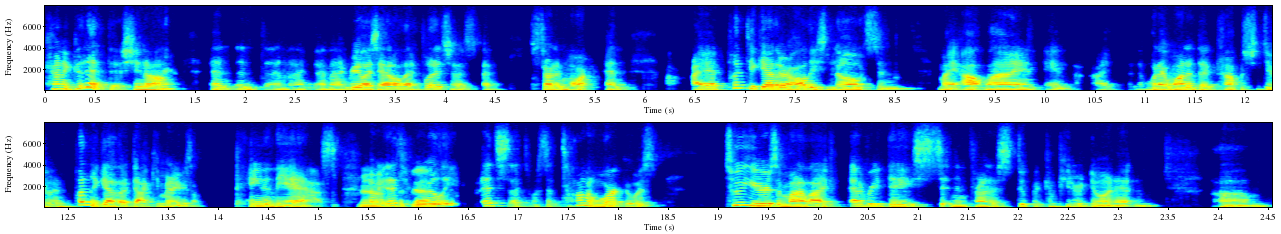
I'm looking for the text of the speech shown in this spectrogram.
kind of good at this, you know. And and and I and I realized I had all that footage, and I, I started more, and I had put together all these notes and my outline and I what I wanted to accomplish to do, and putting together a documentary was a pain in the ass. I mean, it's really it's it was a ton of work. It was two years of my life every day sitting in front of a stupid computer doing it, and um,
